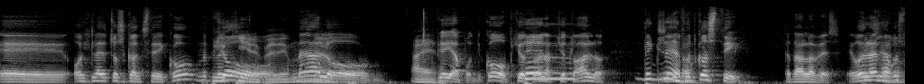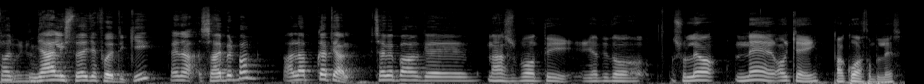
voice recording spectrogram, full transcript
Ε, όχι δηλαδή τόσο γκαγκστερικό. Με πιο. Πλοκή, ρε παιδί μου, με ναι. άλλο. Αέρα. Πιο ιαπωνικό, πιο το Δεν- ένα, πιο το άλλο. Δεν Με ξέρω. διαφορετικό στυλ. Κατάλαβες. Εγώ δηλαδή θα ξέρω, γούστα δεν ξέρω. μια άλλη ιστορία διαφορετική. Ένα Cyberpunk, αλλά κάτι άλλο. Cyberpunk. Ε, Να σου πω τι, γιατί το. Σου λέω, ναι, οκ, το ακούω αυτό που λες.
